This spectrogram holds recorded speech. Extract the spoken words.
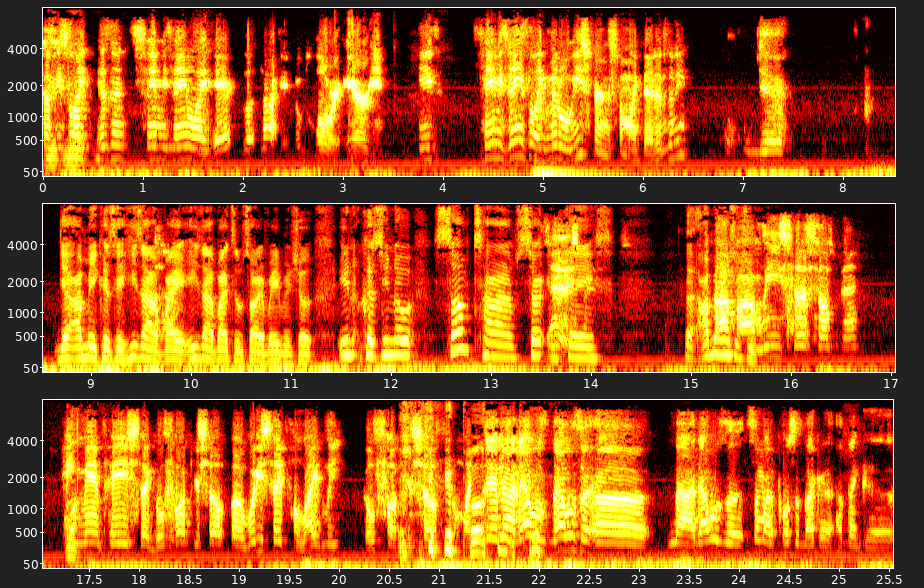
Because he's yeah. like, isn't Sami Zayn like Ar- not Lord Aryan? He's Sami Zayn's like Middle Eastern or something like that, isn't he? yeah. Yeah, I mean, because he's not invited. He's not invited to the Saudi Arabian show. You know, because you know, sometimes certain Yeah. things. I mean, honest with Papa you, Ali said something. What? man, Page said, "Go fuck yourself." Uh, what do you say politely? Go fuck yourself. I'm like, Yeah, nah, that was that was a uh, nah, that was a somebody posted like a I think a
